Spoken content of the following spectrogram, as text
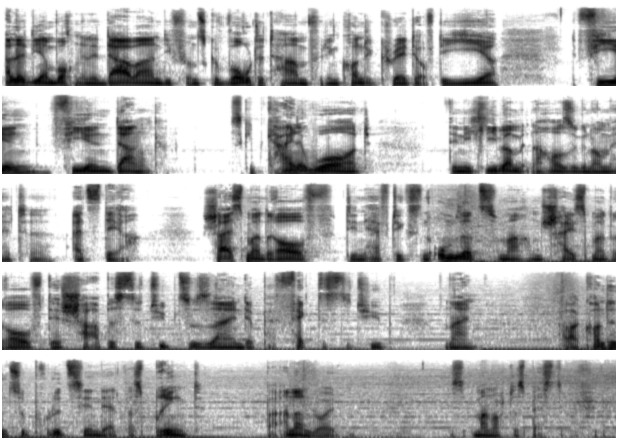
alle, die am Wochenende da waren, die für uns gewotet haben, für den Content Creator of the Year, vielen, vielen Dank. Es gibt keinen Award, den ich lieber mit nach Hause genommen hätte, als der. Scheiß mal drauf, den heftigsten Umsatz zu machen. Scheiß mal drauf, der sharpeste Typ zu sein, der perfekteste Typ. Nein. Aber Content zu produzieren, der etwas bringt, bei anderen Leuten, ist immer noch das beste Gefühl.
